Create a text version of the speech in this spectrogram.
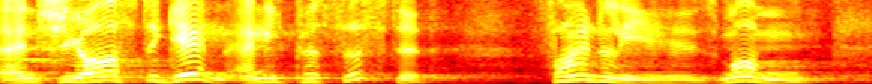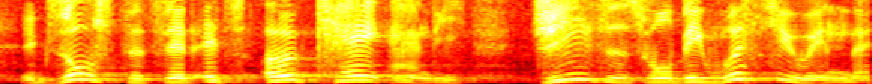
And she asked again, and he persisted. Finally, his mom exhausted, said, It's okay, Andy. Jesus will be with you in there.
